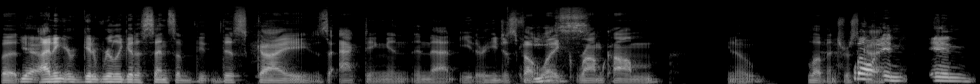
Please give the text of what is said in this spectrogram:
But Yeah. I didn't get really get a sense of the, this guy's acting in, in that either. He just felt like rom com, you know, love interest. well, guy. in in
